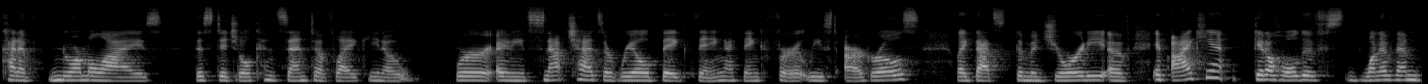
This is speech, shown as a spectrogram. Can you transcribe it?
kind of normalize this digital consent of like, you know, we're, I mean, Snapchat's a real big thing, I think, for at least our girls. Like, that's the majority of, if I can't get a hold of one of them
